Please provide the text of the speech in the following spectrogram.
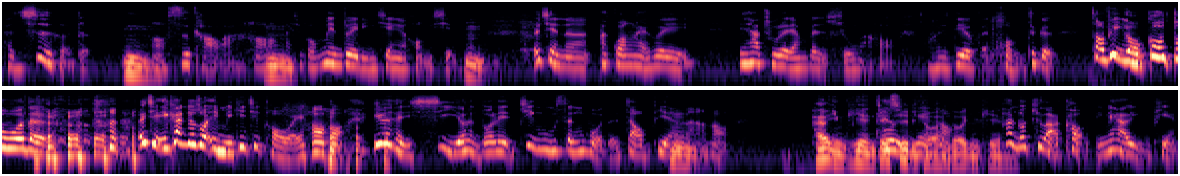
很适合的，嗯，好思考啊，好，而且讲面对领先的红线，嗯，而且呢，阿光还会，因为他出了两本书嘛，哈，或者第二本，哦，这个。照片有够多的，而且一看就说：“哎，你可以去投哎哈，因为很细，有很多类进入生活的照片啦哈。还有影片，这次里头很多影片，它很多 QR code 里面还有影片，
